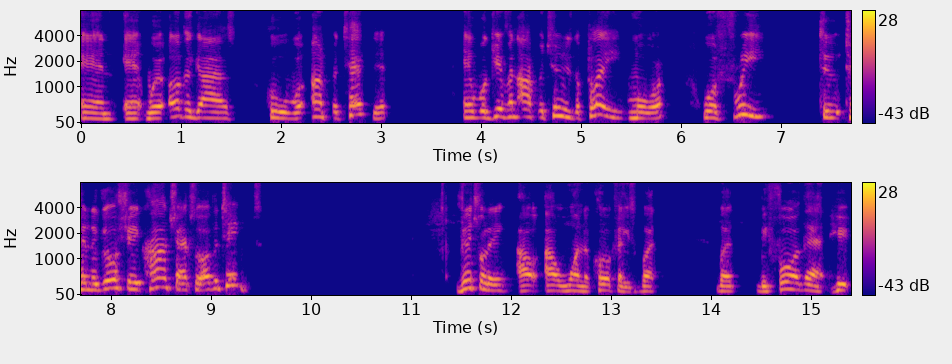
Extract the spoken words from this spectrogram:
And and where other guys who were unprotected and were given opportunities to play more were free to to negotiate contracts with other teams. Eventually, I, I won the court case, but but before that, he,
